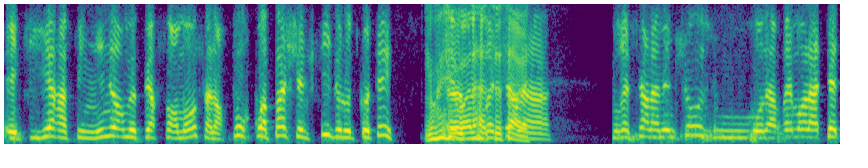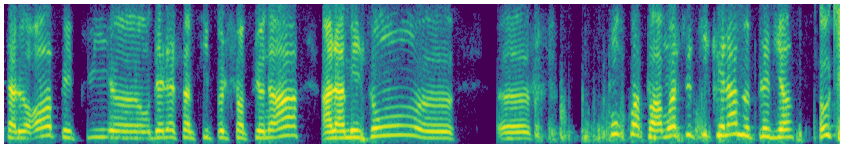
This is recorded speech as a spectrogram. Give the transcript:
et qui hier a fait une énorme performance. Alors pourquoi pas Chelsea de l'autre côté? Oui, Euh, voilà, c'est ça. ouais. pourrait faire la même chose où on a vraiment la tête à l'Europe et puis euh, on délaisse un petit peu le championnat à la maison. euh, euh, pourquoi pas? Moi, ce ticket-là me plaît bien. Ok,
